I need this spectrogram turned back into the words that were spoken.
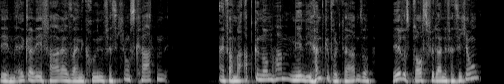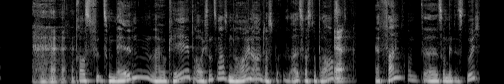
dem Lkw-Fahrer seine grünen Versicherungskarten einfach mal abgenommen haben, mir in die Hand gedrückt haben, so, hier, das brauchst du für deine Versicherung. brauchst du zum Melden? Okay, brauche ich sonst was? Nein, das ist alles, was du brauchst. Ja. Have fun und äh, somit ist durch.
